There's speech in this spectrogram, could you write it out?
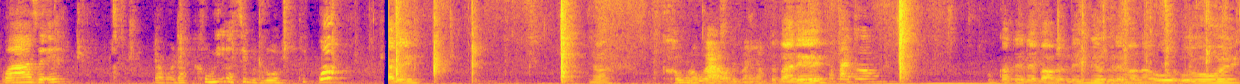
quá dễ. Eo ơi, đặt không nghĩ là ship được luôn. Thích quá. Bài đi. Nào. Không nấu gà có được đánh không? Cất bài đi. Các bài không. Không cắt này này bảo là lên liêng này bảo là ôi ôi ôi.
